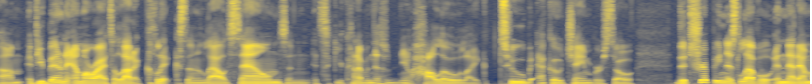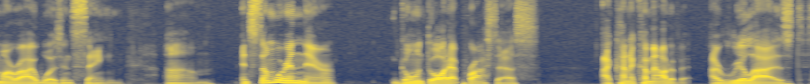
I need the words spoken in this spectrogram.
Um, if you've been in an MRI, it's a lot of clicks and loud sounds, and it's you're kind of in this you know hollow like tube echo chamber. So the trippiness level in that MRI was insane. Um, and somewhere in there, going through all that process, I kind of come out of it. I realized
